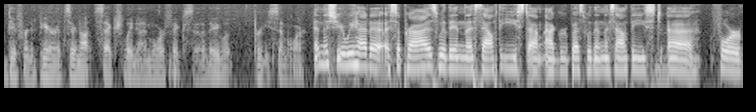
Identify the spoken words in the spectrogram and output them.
a different appearance. They're not sexually dimorphic, so they look pretty similar. And this year we had a, a surprise within the southeast. Um, I group us within the southeast uh, for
